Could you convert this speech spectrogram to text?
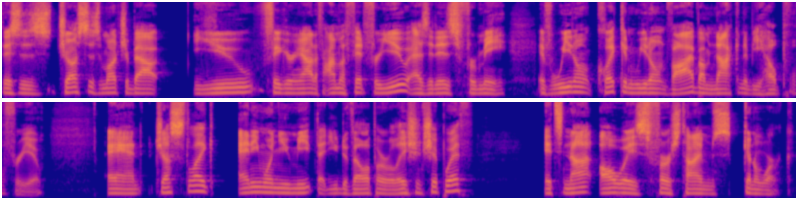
This is just as much about you figuring out if I'm a fit for you as it is for me. If we don't click and we don't vibe, I'm not going to be helpful for you. And just like anyone you meet that you develop a relationship with, it's not always first time's going to work.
